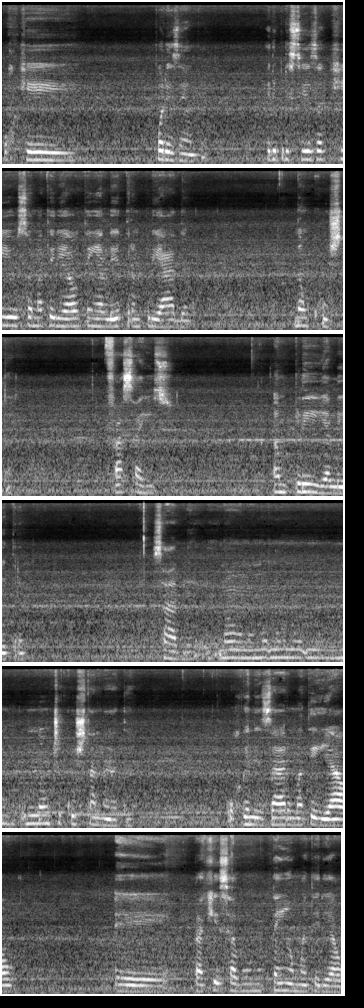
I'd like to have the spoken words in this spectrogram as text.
porque, por exemplo, ele precisa que o seu material tenha letra ampliada, não custa. Faça isso. Amplie a letra sabe? Não, não, não, não, não te custa nada organizar um material é, para que esse aluno tenha um material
